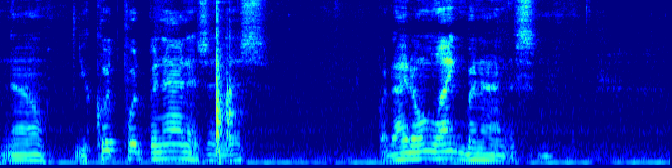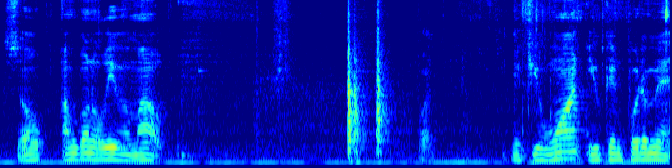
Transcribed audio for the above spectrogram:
Now, you could put bananas in this, but I don't like bananas. So I'm going to leave them out. But if you want, you can put them in.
